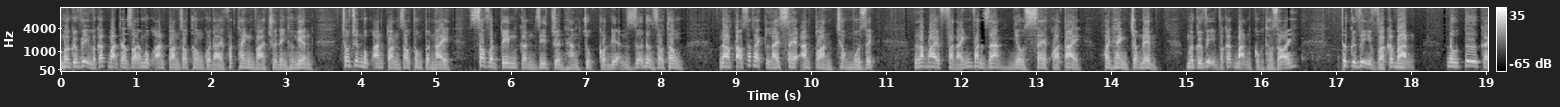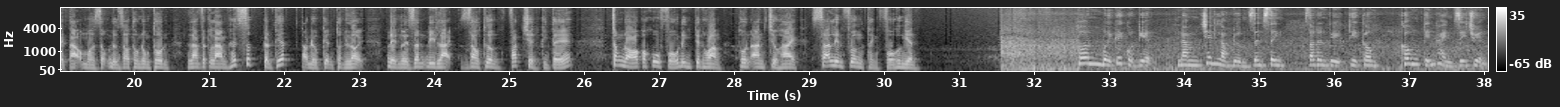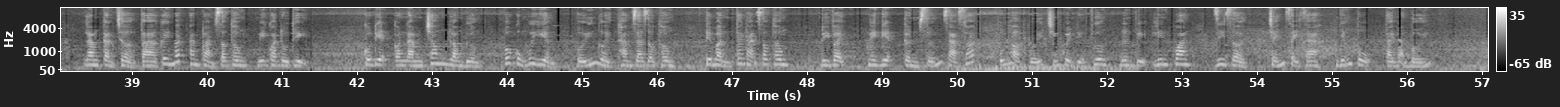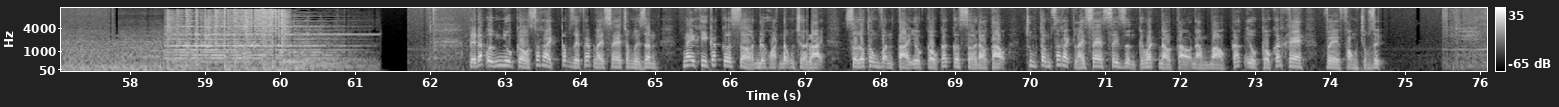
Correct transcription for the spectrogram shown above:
Mời quý vị và các bạn theo dõi mục an toàn giao thông của Đài Phát thanh và Truyền hình Hưng Yên. Trong chuyên mục an toàn giao thông tuần này, sau phần tin cần di chuyển hàng chục cột điện giữa đường giao thông, đào tạo sát hạch lái xe an toàn trong mùa dịch, là bài phản ánh Văn Giang nhiều xe quá tải hoành hành trong đêm. Mời quý vị và các bạn cùng theo dõi. Thưa quý vị và các bạn, đầu tư cải tạo mở rộng đường giao thông nông thôn là việc làm hết sức cần thiết tạo điều kiện thuận lợi để người dân đi lại, giao thương, phát triển kinh tế. Trong đó có khu phố Đinh Tiên Hoàng, thôn An Triều 2, xã Liên Phương, thành phố Hưng Yên. Hơn 10 cây cột điện nằm trên lòng đường dân sinh do đơn vị thi công không tiến hành di chuyển, làm cản trở và gây mất an toàn giao thông mỹ quan đô thị. Cột điện còn nằm trong lòng đường, vô cùng nguy hiểm với người tham gia giao thông, tiềm ẩn tai nạn giao thông. Vì vậy, ngành điện cần sớm giả soát, phối hợp với chính quyền địa phương, đơn vị liên quan, di rời, tránh xảy ra những vụ tai nạn mới. Để đáp ứng nhu cầu sát hạch cấp giấy phép lái xe cho người dân, ngay khi các cơ sở được hoạt động trở lại, Sở Giao thông Vận tải yêu cầu các cơ sở đào tạo, trung tâm sát hạch lái xe xây dựng kế hoạch đào tạo đảm bảo các yêu cầu khắt khe về phòng chống dịch.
